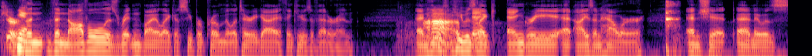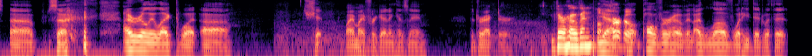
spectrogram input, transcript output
sure. Yeah. The the novel is written by like a super pro military guy. I think he was a veteran. And he Ah, was he was okay. like angry at Eisenhower and shit and it was uh so I really liked what uh shit, why am I forgetting his name? The director. Verhoeven. Yeah, Verhoeven. Paul, Paul Verhoeven. I love what he did with it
